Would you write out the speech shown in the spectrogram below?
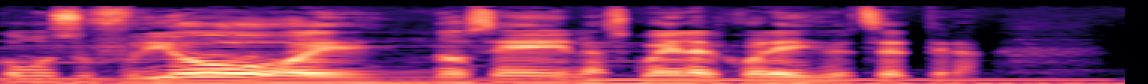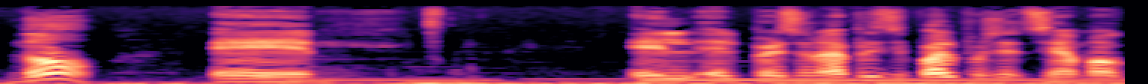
como sufrió en, no sé, en la escuela, el colegio, etc. No, el, el personaje principal, por cierto, se llama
